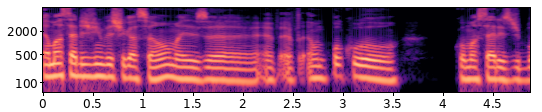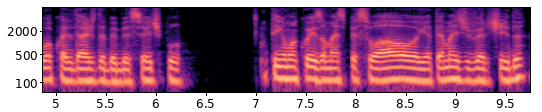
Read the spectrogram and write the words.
É uma série de investigação, mas é, é, é um pouco como as séries de boa qualidade da BBC, tipo. Tem uma coisa mais pessoal e até mais divertida.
